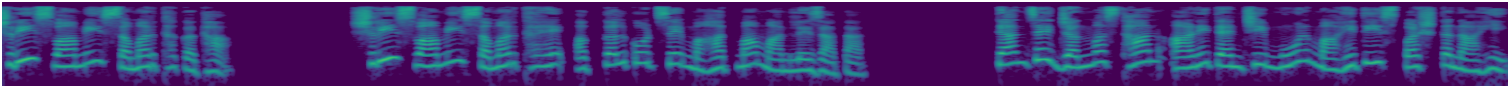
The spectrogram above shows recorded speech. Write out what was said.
श्री स्वामी समर्थ कथा. श्री स्वामी समर्थ हे अक्कलकोटचे महात्मा मानले जातात. त्यांचे जन्मस्थान आणि त्यांची मूळ माहिती स्पष्ट नाही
